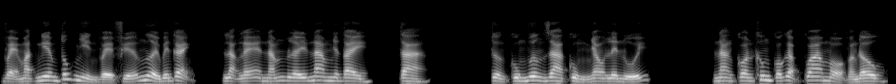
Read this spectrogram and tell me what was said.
vẻ mặt nghiêm túc nhìn về phía người bên cạnh, lặng lẽ nắm lấy nam nhân tay, ta. Tưởng cùng vương gia cùng nhau lên núi. Nàng còn không có gặp qua mỏ vàng đâu,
